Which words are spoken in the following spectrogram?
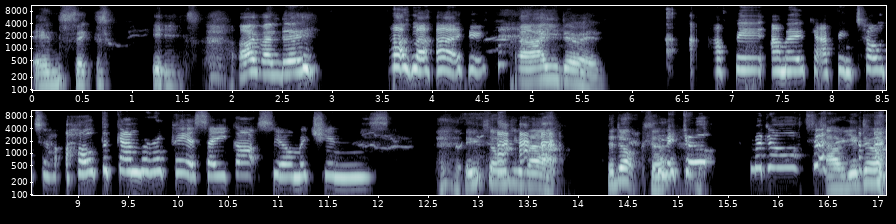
in six weeks. Hi, Mandy. Hello. How are you doing? I've been, I'm okay. I've been told to hold the camera up here so you can't see all my chins. Who told you that? The doctor? My, da my daughter. How are you doing?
